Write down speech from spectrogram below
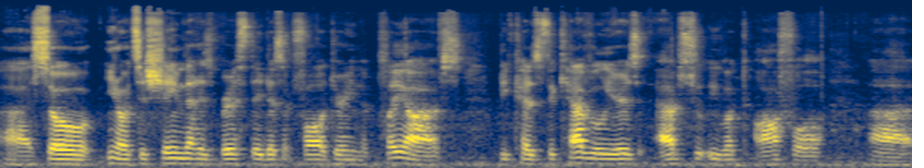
uh, so, you know, it's a shame that his birthday doesn't fall during the playoffs because the Cavaliers absolutely looked awful uh,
